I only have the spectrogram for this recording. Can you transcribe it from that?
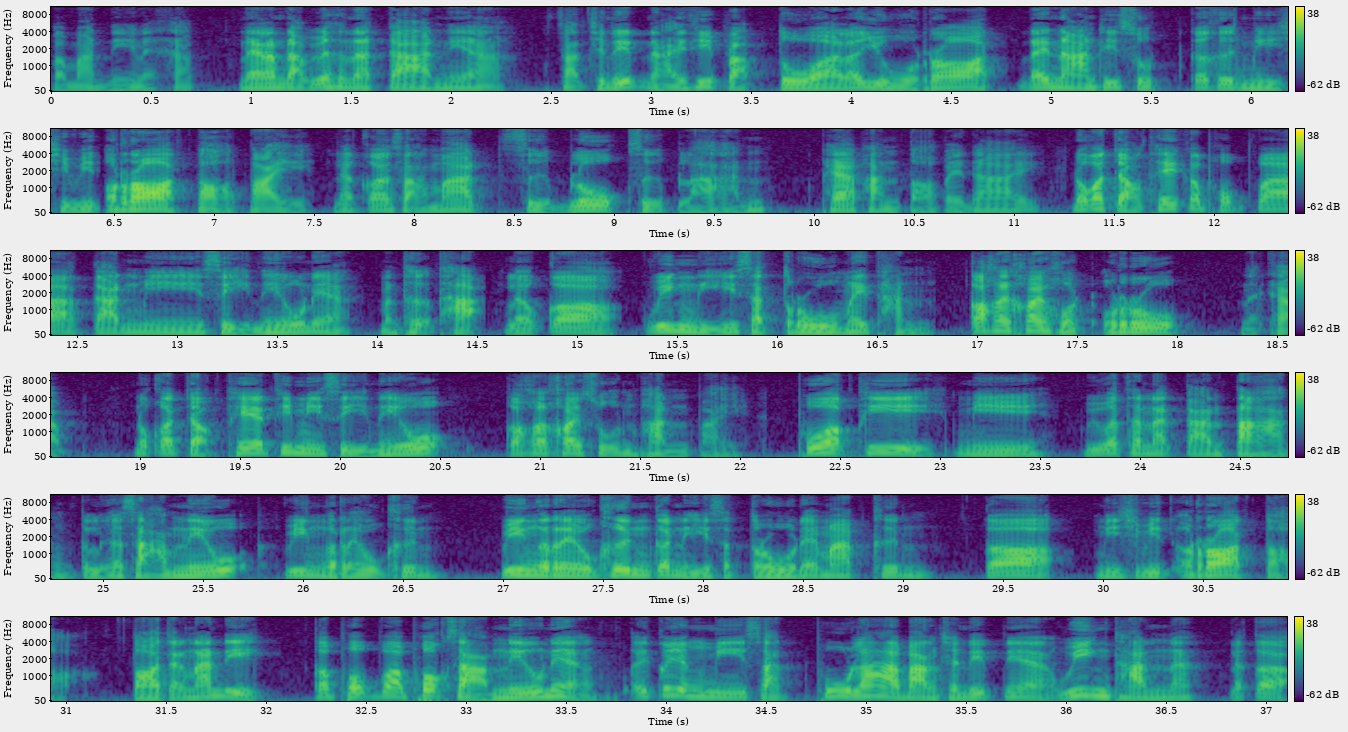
ประมาณนี้นะครับ ในลำดับวิวัฒนาการเนี่ย สัตว์ชนิดไหนที่ปรับตัวแล้วอยู่รอดได้นานที่สุดก็คือมีชีวิตรอดต่อไป แล้วก็สามารถสืบลูกสืบหลาน แพร่พันธุ์ต่อไปได้นกกระจอกเทศก็พบว่าการมี 4 นิ้วเนี่ยมันเถอะทะ แล้วก็วิ่งหนีศัตรูไม่ทัน ก็ค่อยๆ หดรูปนะครับนกกระจอกเทศที่มี 4 นิ้ว ก็ค่อยๆสูญพันธุ์ไป พวกที่มีวิวัฒนาการต่างก็เหลือ 3 นิ้ว วิ่งเร็วขึ้น วิ่งเร็วขึ้นก็หนีศัตรูได้มากขึ้น ก็มีชีวิตรอดต่อ ต่อจากนั้นอีก ก็พบว่าพวก 3 นิ้วเนี่ยก็ยังมีสัตว์ผู้ล่าบางชนิดเนี่ยวิ่งทันนะ แล้วก็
